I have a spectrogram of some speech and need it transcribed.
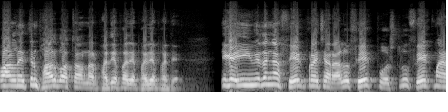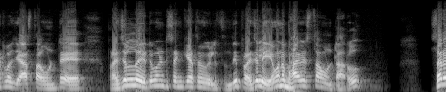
వాళ్ళని ఎత్తిన పాలు పోస్తూ ఉన్నారు పదే పదే పదే పదే. ఇక ఈ విధంగా ఫేక్ ప్రచారాలు ఫేక్ పోస్టులు ఫేక్ మాటలు చేస్తూ ఉంటే ప్రజల్లో ఎటువంటి సంకేతం వెళుతుంది? ప్రజలు ఏమని భావిస్తూ ఉంటారు? సరే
